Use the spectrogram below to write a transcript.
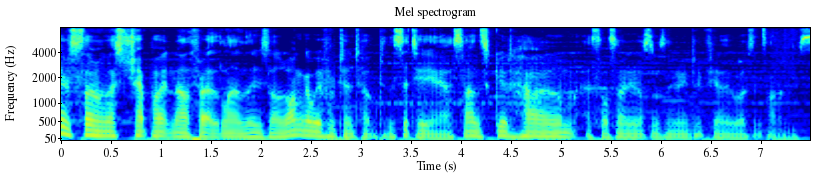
Maybe slowing less checkpoint now the threat the land is no longer. We've returned home to the city. Yeah, sounds good home. I saw somebody else was going to feel the worst at times.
